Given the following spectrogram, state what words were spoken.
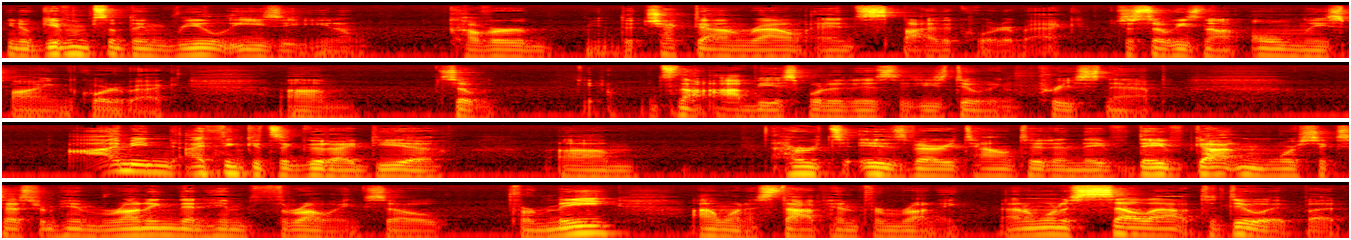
you know, give him something real easy. You know, cover the check down route and spy the quarterback, just so he's not only spying the quarterback. Um, so, you know, it's not obvious what it is that he's doing pre snap. I mean, I think it's a good idea. Um, Hurts is very talented, and they've they've gotten more success from him running than him throwing. So for me, I want to stop him from running. I don't want to sell out to do it, but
